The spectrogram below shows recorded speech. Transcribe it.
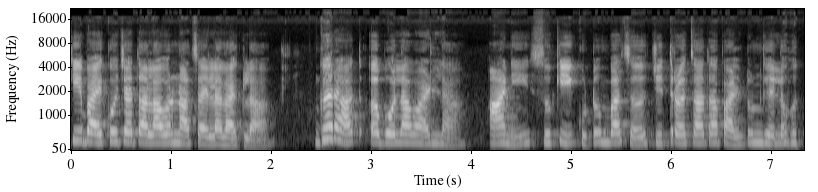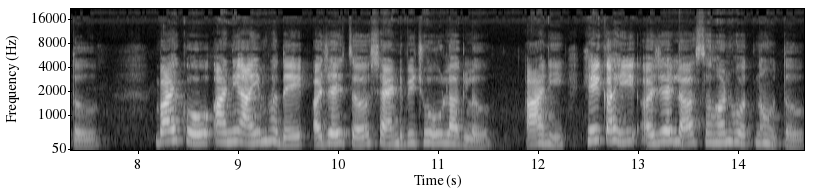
की बायकोच्या तालावर नाचायला लागला. घरात अबोला वाढला. आणि सुखी कुटुंबाचं चित्रच आता पालटून गेलं होतं. बायको आणि आईमध्ये अजयचं सँडविच होऊ लागलं आणि हे काही अजयला सहन होत नव्हतं.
